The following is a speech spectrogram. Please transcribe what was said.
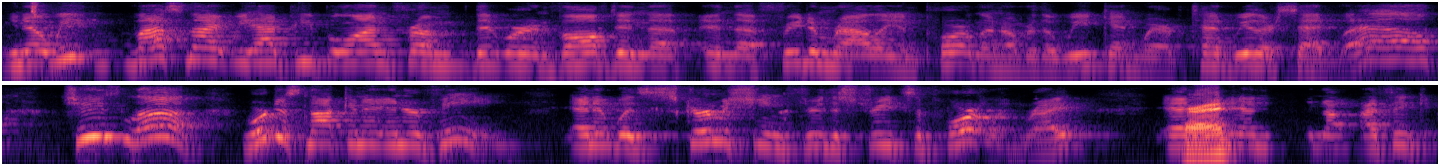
You know, we last night we had people on from that were involved in the in the Freedom Rally in Portland over the weekend, where Ted Wheeler said, "Well, choose love. We're just not going to intervene." And it was skirmishing through the streets of Portland, right? And, Right. and you know, I think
